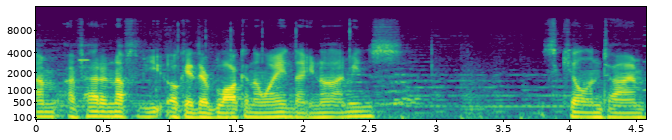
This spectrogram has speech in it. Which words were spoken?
I'm, I've had enough of you. Okay, they're blocking the way. That you know what that means? It's killing time.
